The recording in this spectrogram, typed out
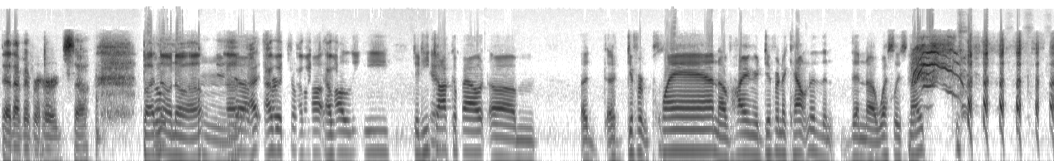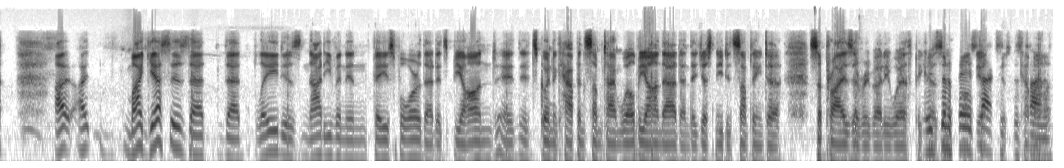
that I've ever heard. So, but So- no, no, uh, Hmm. uh, Uh, I, I would, I would, I would Ali. Did he Yeah. talk about um, a, a different plan of hiring a different accountant than than uh, Wesley Snipes? I, I, my guess is that that Blade is not even in Phase Four. That it's beyond. It, it's going to happen sometime well beyond that, and they just needed something to surprise everybody with because He's going to pay his taxes this time. out.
